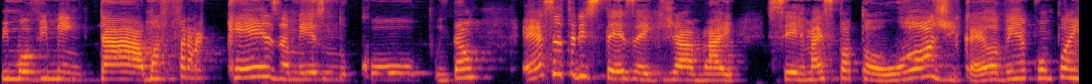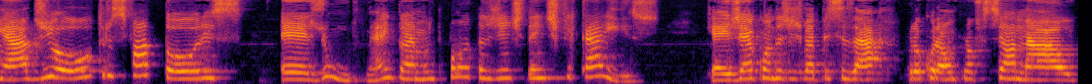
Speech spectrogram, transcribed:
me movimentar, uma fraqueza mesmo no corpo. Então, essa tristeza aí que já vai ser mais patológica, ela vem acompanhada de outros fatores é, junto, né? Então, é muito importante a gente identificar isso. Que aí já é quando a gente vai precisar procurar um profissional,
